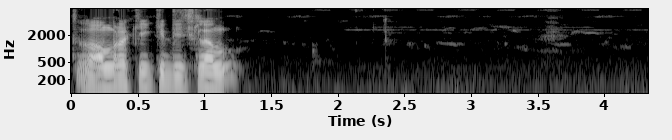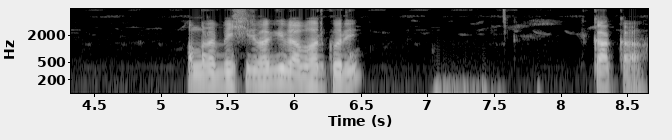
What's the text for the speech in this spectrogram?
তো আমরা কি কি দিয়েছিলাম? আমরা বেশিরভাগই ব্যবহার করি কাকা।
